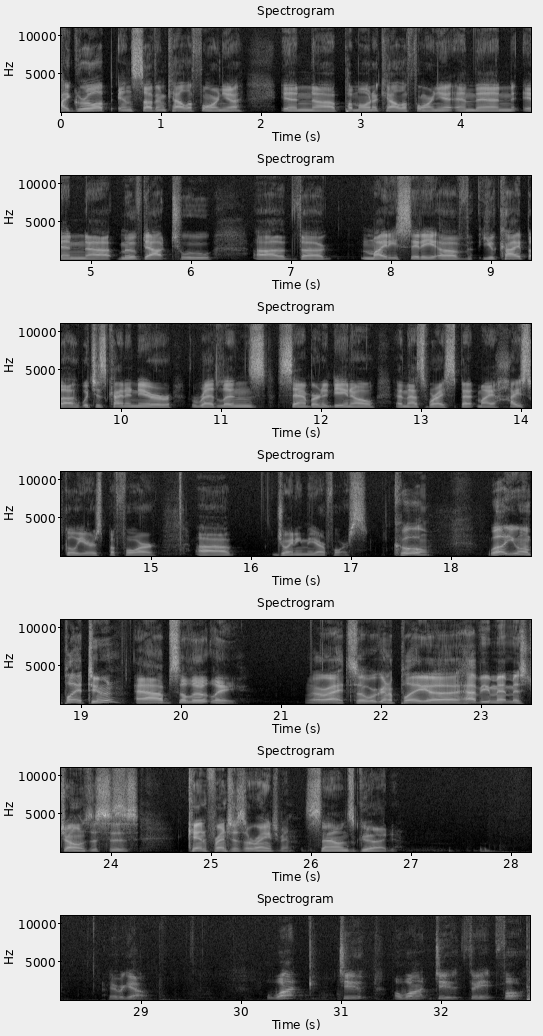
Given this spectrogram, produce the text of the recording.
i grew up in southern california in uh, pomona california and then in uh, moved out to uh, the mighty city of Yucaipa, which is kind of near Redlands, San Bernardino, and that's where I spent my high school years before uh, joining the Air Force. Cool. Well, you want to play a tune? Absolutely. All right. So we're gonna play uh, "Have You Met Miss Jones." This is Ken French's arrangement. Sounds good. Here we go. One, two, one, two, three, four.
